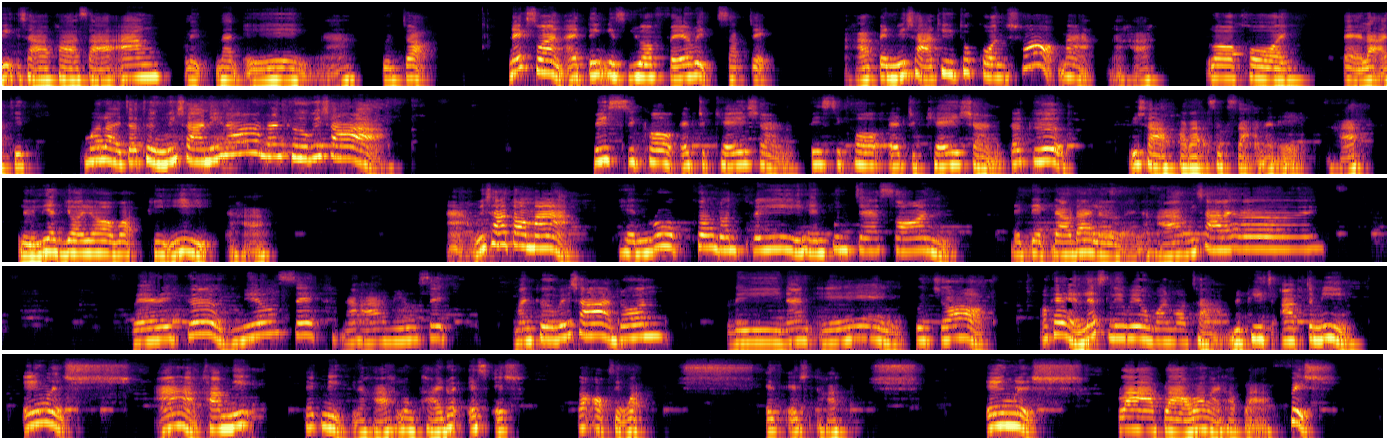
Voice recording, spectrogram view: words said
วิชาภาษาอังกฤษนั่นเองนะ good job next one I think is your favorite subject นะคะเป็นวิชาที่ทุกคนชอบมากนะคะรอคอยแต่ละอาทิตย์ เมื่อไหร่จะถึงวิชานี้นะ นั่นคือวิชา physical education physical education ก็คือวิชาพละศึกษานั่นเองนะคะหรือเรียกย่อๆว่า PE นะคะอ่าวิชาต่อมา เห็นรูปเครื่องดนตรี เห็นกุญแจซอน เด็กๆเดาวได้เลยนะคะ วิชาอะไรเอ่ย very good music นะคะ music มันคือวิชาดนตรีนั่นเอง good job okay let's review one more time repeat after me English อ่าคำนี้เทคนิคนะคะ ลงท้ายด้วย sh ต้องออกเสียงว่า sh นะคะ English ปลาปลาว่าไงคะปลา fish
